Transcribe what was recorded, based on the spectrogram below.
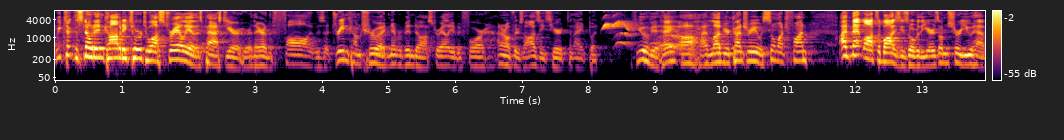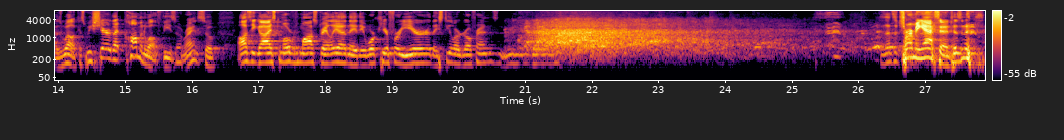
We took the Snowed In comedy tour to Australia this past year. We were there in the fall. It was a dream come true. I'd never been to Australia before. I don't know if there's Aussies here tonight, but a few of you, hey, oh, I love your country. It was so much fun. I've met lots of Aussies over the years. I'm sure you have as well, because we share that Commonwealth visa, right? So Aussie guys come over from Australia and they, they work here for a year. They steal our girlfriends. That's a charming accent, isn't it?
